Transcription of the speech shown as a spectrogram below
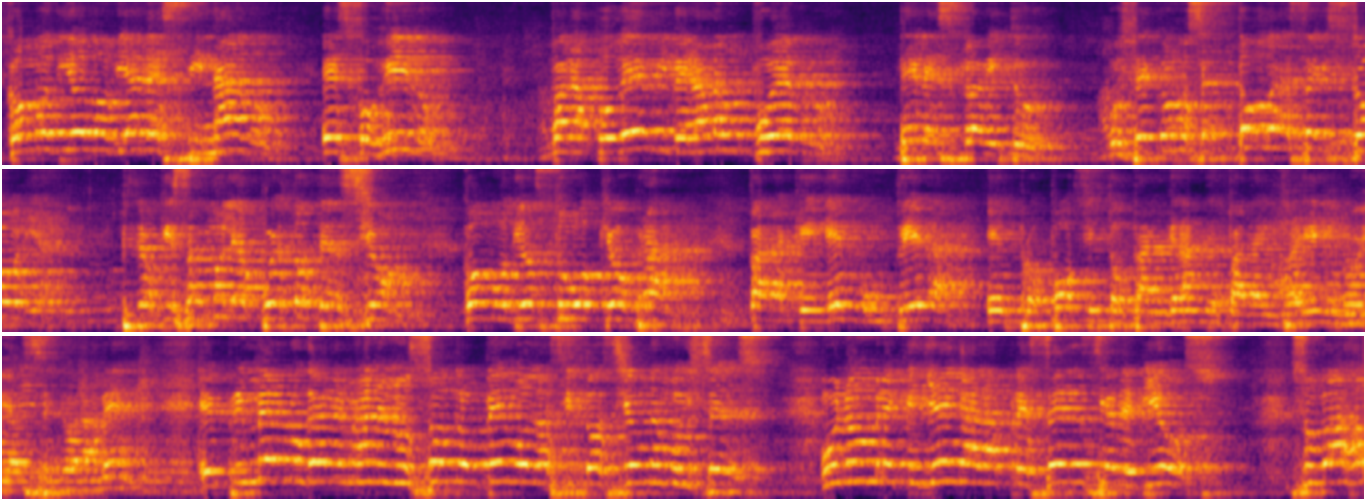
cómo Dios lo había destinado, escogido, para poder liberar a un pueblo de la esclavitud. Usted conoce toda esa historia, pero quizás no le ha puesto atención cómo Dios tuvo que obrar para que Él cumpliera el propósito tan grande para Israel. Gloria al Señor, amén. En primer lugar, hermano, nosotros vemos la situación de Moisés. Un hombre que llega a la presencia de Dios. Su baja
